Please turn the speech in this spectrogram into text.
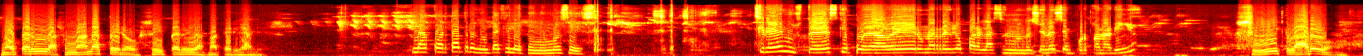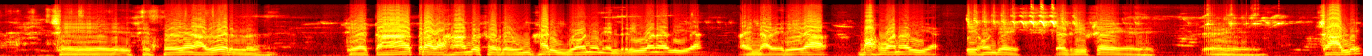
no pérdidas humanas, pero sí pérdidas materiales. la cuarta pregunta que le tenemos es, ¿Creen ustedes que puede haber un arreglo para las inundaciones en Puerto Nariño? Sí, claro, se, se pueden haber, se está trabajando sobre un jarillón en el río Banadía, en la vereda bajo Banadía, que es donde el río se eh, sale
